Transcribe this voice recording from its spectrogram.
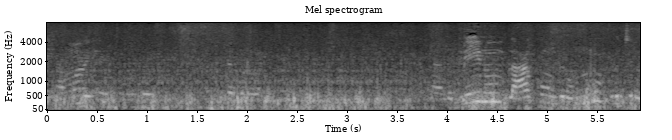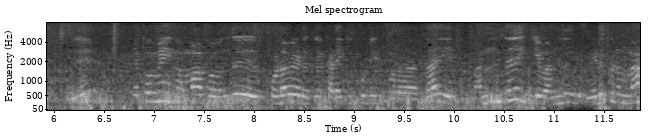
எங்கள் அம்மா வீட்டில் எடுத்தது இந்த புடவை அந்த க்ரீனும் பிளாக்கும் வந்து ரொம்ப பிடிச்சிருந்துச்சு எப்போவுமே எங்கள் அம்மா அப்போ வந்து புடவை எடுக்க கடைக்கு கூட்டிகிட்டு போகிறதா இருந்தால் வந்து இங்கே வந்து எடுக்கணும்னா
